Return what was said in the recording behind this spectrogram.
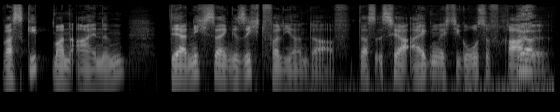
was gibt man einem, der nicht sein Gesicht verlieren darf? Das ist ja eigentlich die große Frage Ja.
